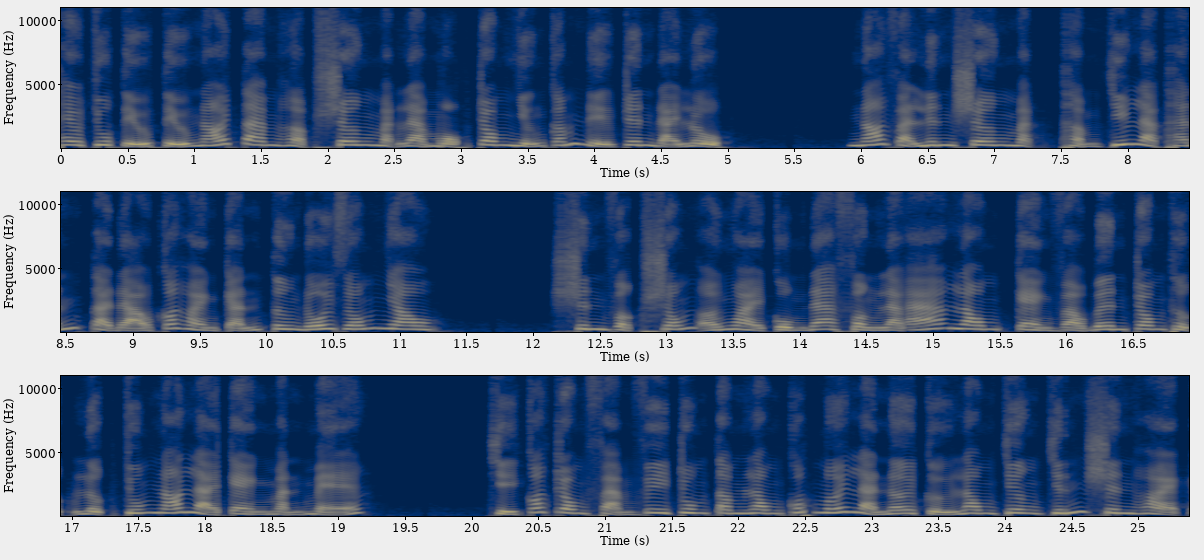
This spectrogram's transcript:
theo chu Tiểu Tiểu nói Tam Hợp Sơn Mạch là một trong những cấm địa trên đại lục. Nó và Linh Sơn Mạch, thậm chí là Thánh Tà đạo có hoàn cảnh tương đối giống nhau. Sinh vật sống ở ngoài cùng đa phần là Á Long, càng vào bên trong thực lực chúng nó lại càng mạnh mẽ. Chỉ có trong phạm vi trung tâm Long Cốt mới là nơi cự Long chân chính sinh hoạt.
